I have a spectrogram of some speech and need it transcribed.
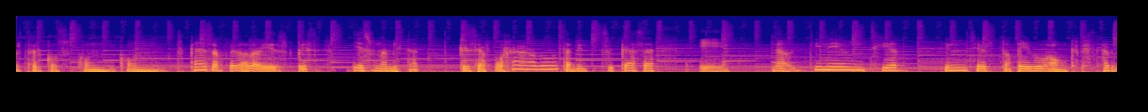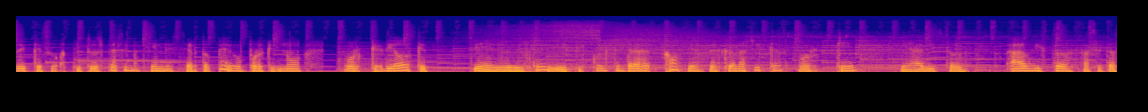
estar con, con, con su casa, pero a la vez pues es una amistad que se ha forjado, también su casa eh, no, tiene un cierto tiene cierto apego, aunque a pesar de que su actitud es pésima, tiene cierto apego, porque no, porque digamos que él se dificulta entrar confianza con las chicas, porque ha visto, ha visto facetas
